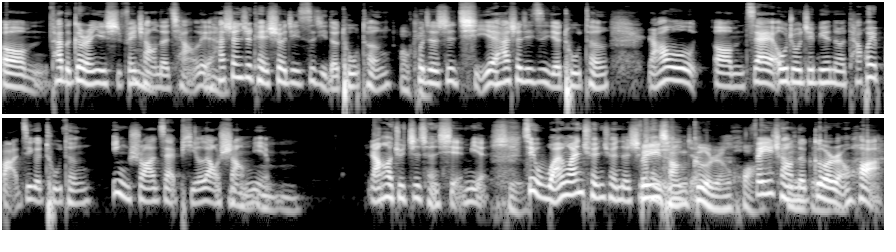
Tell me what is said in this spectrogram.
嗯，他的个人意识非常的强烈，嗯、他甚至可以设计自己的图腾，嗯、或者是企业他设计自己的图腾，然后嗯，在欧洲这边呢，他会把这个图腾印刷在皮料上面，然后去制成鞋面，是所以完完全全的是非常个人化，非常的个人化。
